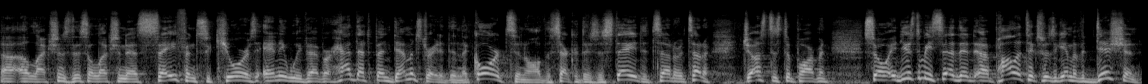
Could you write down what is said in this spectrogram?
uh, elections. This election as safe and secure as any we've ever had. That's been demonstrated in the courts and all the secretaries of state, et cetera, et cetera. Justice Department. So it used to be said that uh, politics was a game of addition,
